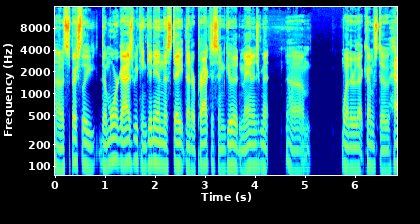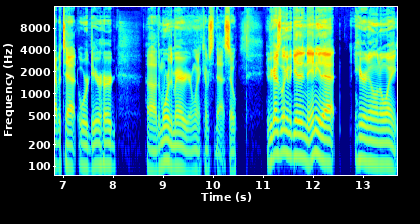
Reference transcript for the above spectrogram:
Uh, especially the more guys we can get in the state that are practicing good management, um, whether that comes to habitat or deer herd, uh, the more the merrier when it comes to that. So, if you guys are looking to get into any of that here in Illinois,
